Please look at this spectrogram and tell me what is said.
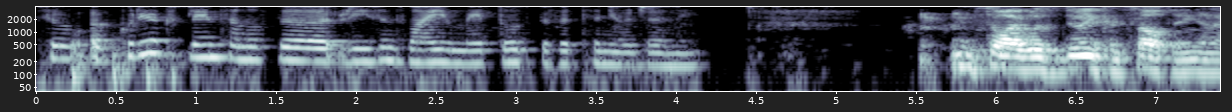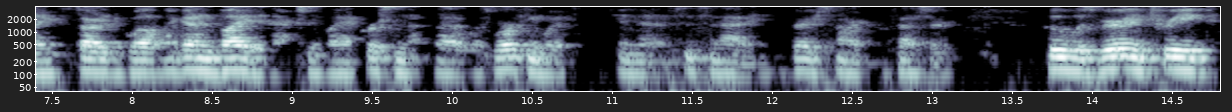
So uh, could you explain some of the reasons why you made those pivots in your journey? so I was doing consulting, and I started to go out. I got invited actually by a person that, that I was working with in uh, Cincinnati, a very smart professor, who was very intrigued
